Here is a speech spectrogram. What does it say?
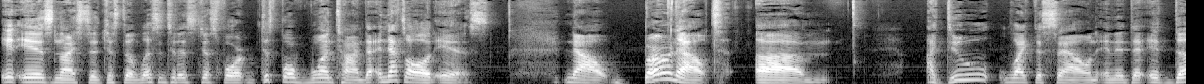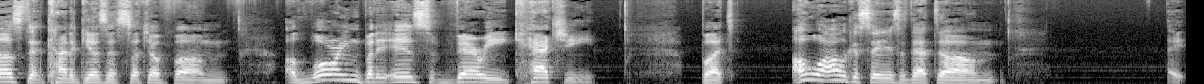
it is nice to just to listen to this just for just for one time, that, and that's all it is. Now, burnout. Um, I do like the sound, and it it does that kind of gives it such a um, alluring, but it is very catchy. But all, all I can say is that um, I,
